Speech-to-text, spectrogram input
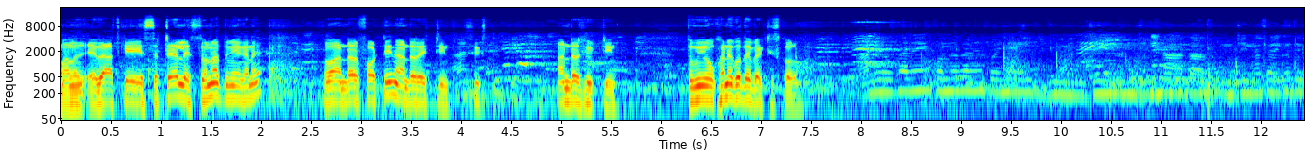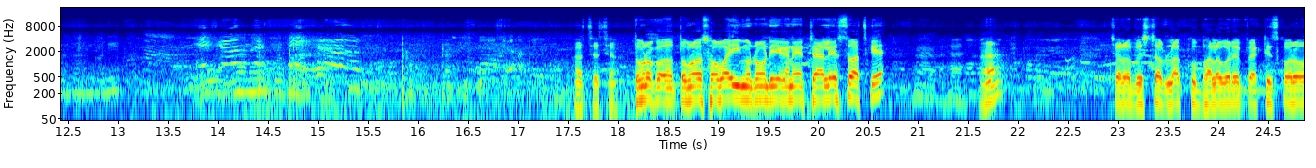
মানে এরা আজকে এসছে ট্রায়াল এসছো না তুমি এখানে তোমার under fourteen under eighteen sixteen under fifteen তুমি ওখানে কোথায় প্র্যাকটিস করো আচ্ছা আচ্ছা তোমরা তোমরা সবাই মোটামুটি এখানে ট্রায়াল এসছো আজকে হ্যাঁ চলো বেস্ট অফ লাক খুব ভালো করে প্র্যাকটিস করো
